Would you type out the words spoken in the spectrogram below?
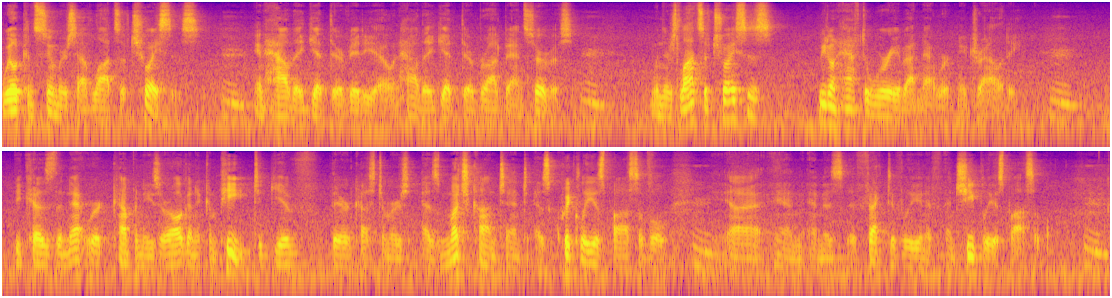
will consumers have lots of choices Mm. in how they get their video and how they get their broadband service? Mm. When there's lots of choices, we don't have to worry about network neutrality Mm. because the network companies are all going to compete to give their customers as much content as quickly as possible Mm. uh, and, and as effectively and, and cheaply as possible. Mm.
